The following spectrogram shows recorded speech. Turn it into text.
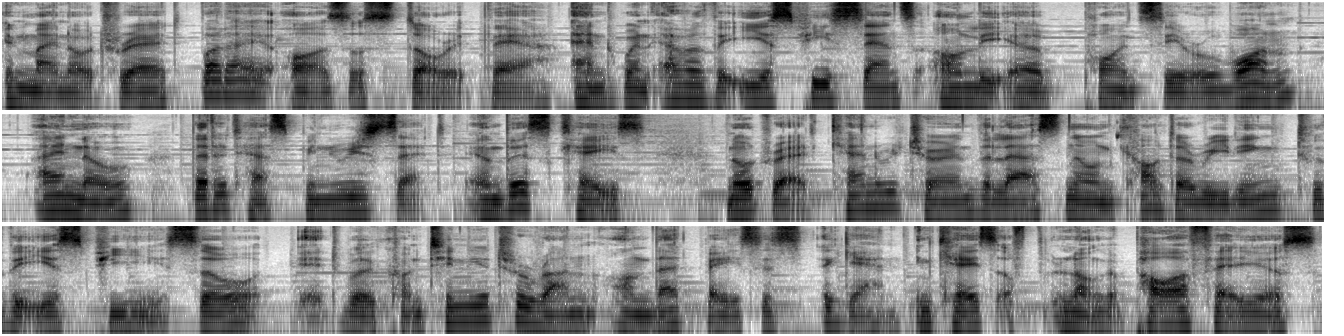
in my node-RED, but I also store it there. And whenever the ESP sends only a 0.01, I know that it has been reset. In this case, Node-RED can return the last known counter reading to the ESP, so it will continue to run on that basis again. In case of longer power failures,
